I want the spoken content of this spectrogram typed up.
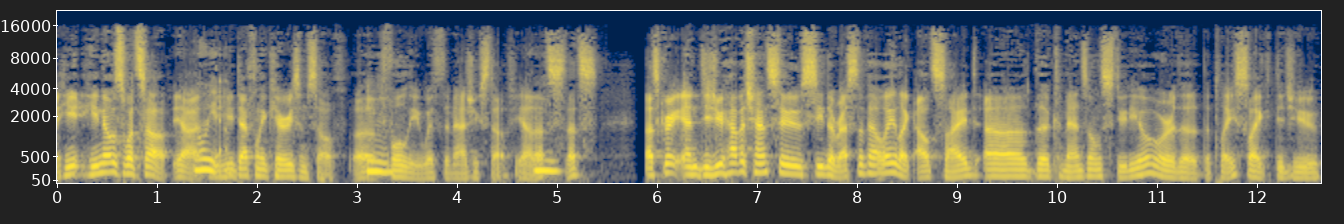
He he knows what's up. Yeah, Oh, he- yeah. Mm-hmm. He, definitely carries himself uh, fully with the magic stuff. Yeah, that's that's that's great. And did you have a chance to see the rest of LA, like outside uh, the Command Zone studio or the the place? Like, did you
